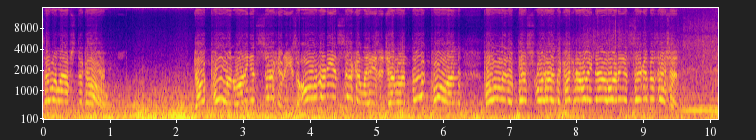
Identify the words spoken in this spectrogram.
Seven laps to go. Doug Polen running in second. He's already in second, ladies and gentlemen. Doug Polen, probably the best rider in the country right now, running in second position.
